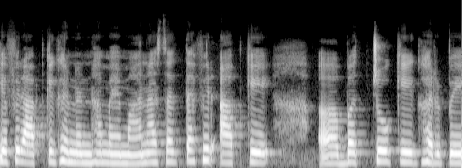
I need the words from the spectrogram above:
या फिर आपके घर नन्हा मेहमान आ सकता है, फिर आपके बच्चों के घर पे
